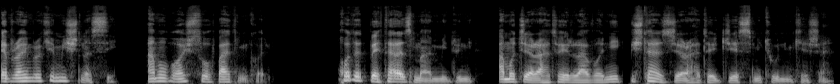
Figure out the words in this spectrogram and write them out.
ابراهیم رو که می‌شناسی اما باهاش صحبت می‌کنی. خودت بهتر از من می‌دونی اما جراحت های روانی بیشتر از جراحت های جسمی طول می‌کشن.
